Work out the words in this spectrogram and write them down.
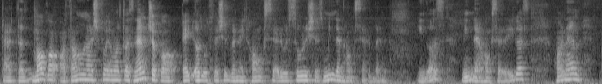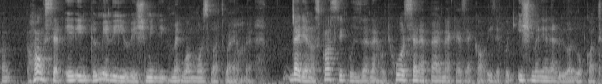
Tehát a, maga a tanulás folyamat az nem csak a, egy adott esetben egy hangszerről szól, és ez minden hangszerben igaz, minden hangszerre igaz, hanem a hangszert érintő millió is mindig meg van mozgatva ebbe. Legyen az klasszikus zene, hogy hol szerepelnek ezek a, ezek, hogy ismerjen előadókat,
